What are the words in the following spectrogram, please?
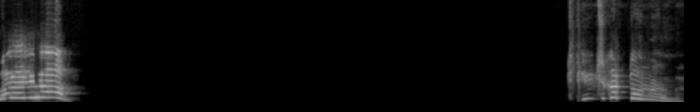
Lan ölüyorum. Kim çıkarttı onu?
